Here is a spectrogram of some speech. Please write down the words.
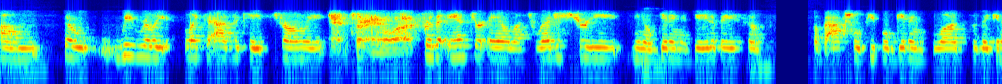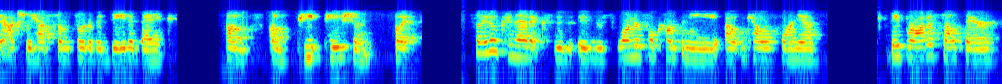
Um, so we really like to advocate strongly for the Answer ALS registry, you know, getting a database of, of actual people giving blood so they can actually have some sort of a data bank of, of patients. But Cytokinetics is, is this wonderful company out in California. They brought us out there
